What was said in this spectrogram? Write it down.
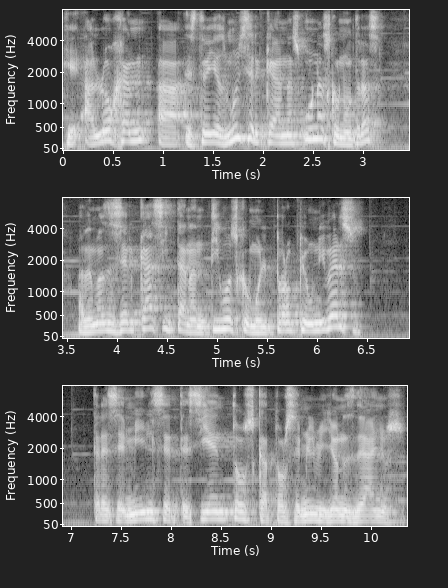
que alojan a estrellas muy cercanas unas con otras además de ser casi tan antiguos como el propio universo, 13.700, 14.000 millones de años.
